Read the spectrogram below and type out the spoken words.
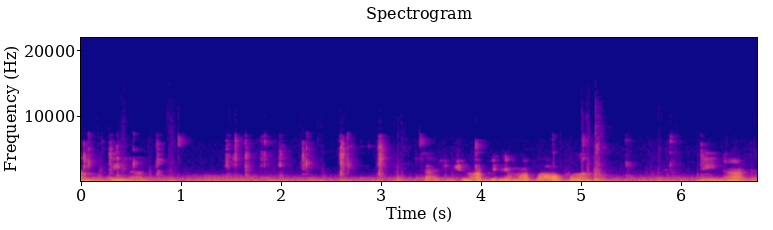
Não tem nada. Tá, a gente não abre nenhuma válvula, nem nada.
